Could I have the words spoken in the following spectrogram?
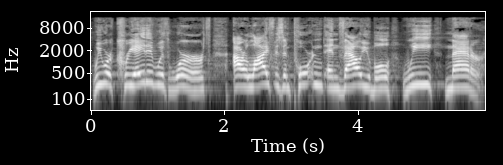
We were created with worth. Our life is important and valuable. We matter.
